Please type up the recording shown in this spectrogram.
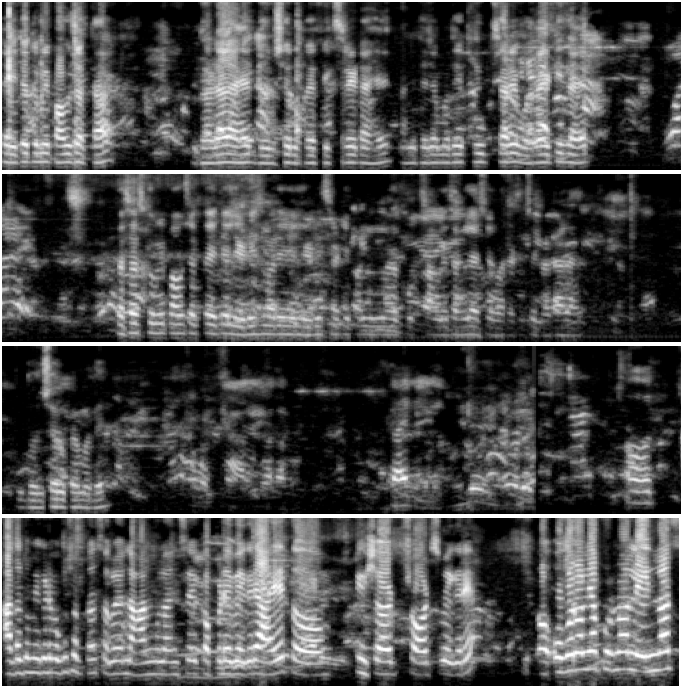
तर इथे तुम्ही पाहू शकता घड्याळ आहेत दोनशे रुपये फिक्स रेट आहे आणि त्याच्यामध्ये खूप सारे व्हरायटीज आहेत. तसंच तुम्ही पाहू शकता इथे लेडीजमध्ये लेडीजसाठी पण खूप चांगले चांगले असे व्हरायटीचे घड्याळ आहेत. दोनशे रुपयामध्ये. आता तुम्ही इकडे बघू शकता सगळे लहान मुलांचे कपडे वगैरे आहेत टी शर्ट शॉर्ट्स वगैरे. ओव्हरऑल या पूर्ण लेनलाच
